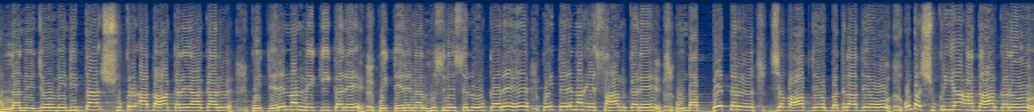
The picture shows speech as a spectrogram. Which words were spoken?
اللہ نے جو بھی دیتا، شکر آتا کریا کر۔ کوئی تیرے نال نیکی کرے، کوئی تیرے نال حسن سلوک کرے، کوئی تیرے نال احسان کرے۔ اندہ بہتر جواب دیو، بدلہ دیو۔ اندہ شکریہ آتا کرو۔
